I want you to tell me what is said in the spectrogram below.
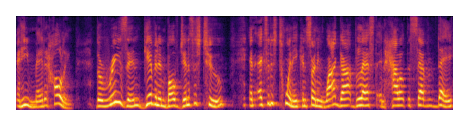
and he made it holy. The reason given in both Genesis 2 and Exodus 20 concerning why God blessed and hallowed the seventh day,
